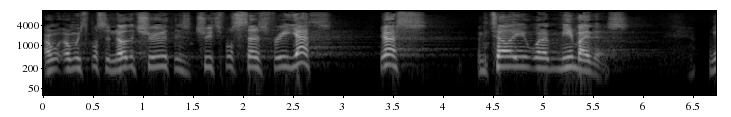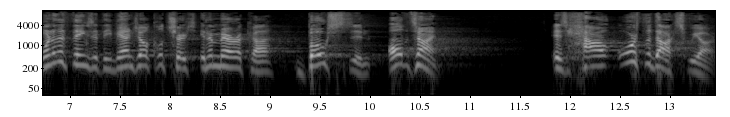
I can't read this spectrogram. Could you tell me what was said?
Are, we supposed to know the truth? Is the truth supposed to set us free? Yes. Yes. Let me tell you what I mean by this. One of the things that the evangelical church in America boasts in all the time is how orthodox we are,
